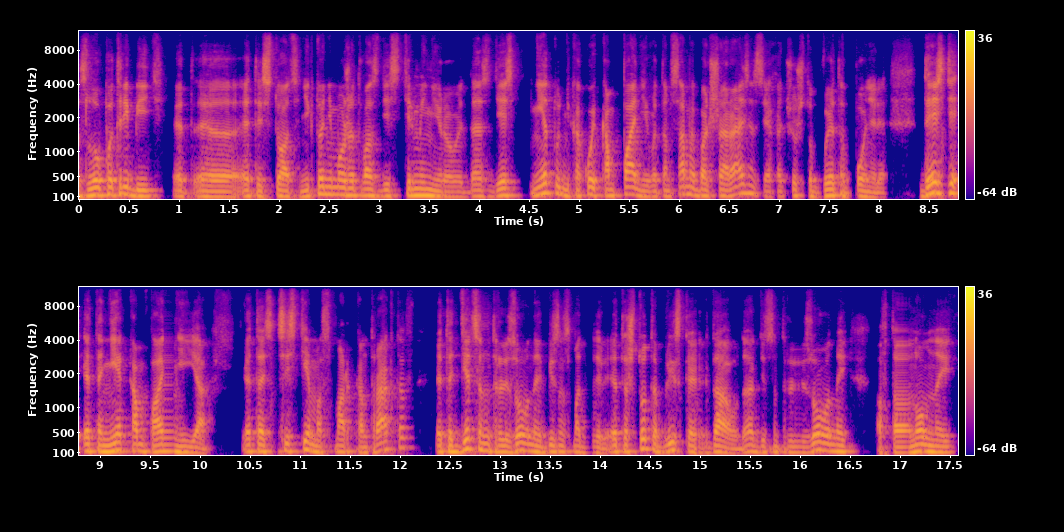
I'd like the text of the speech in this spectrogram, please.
злоупотребить это, э, этой ситуации. Никто не может вас здесь терминировать. Да? Здесь нету никакой компании. В этом самая большая разница. Я хочу, чтобы вы это поняли. Дези – это не компания. Это система смарт-контрактов. Это децентрализованная бизнес-модель. Это что-то близкое к DAO, да? к децентрализованной автономной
